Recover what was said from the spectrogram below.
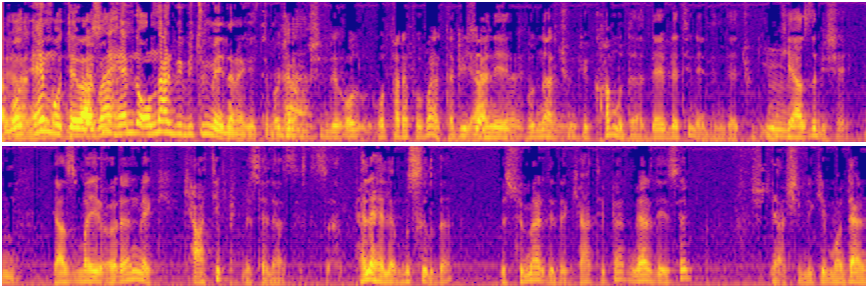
mo- Yani hem muhtevasına muhteva- hem de onlar bir bütün meydana getirmiş. Hocam Ha. şimdi o, o tarafı var tabii. Güzel, yani evet. bunlar çünkü kamuda, devletin elinde çünkü imtiyazlı bir şey. Yazmayı öğrenmek, katip mesela hele hele Mısır'da ve Sümer'de de katipler neredeyse ya şimdiki modern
